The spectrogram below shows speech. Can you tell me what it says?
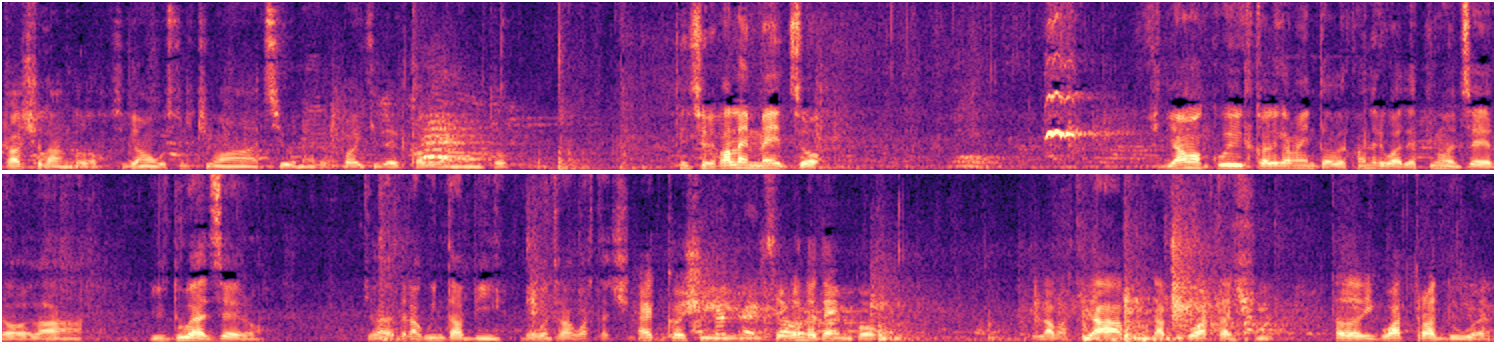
Calcio d'angolo. Seguiamo quest'ultima azione per poi chiudere il collegamento attenzione palla in mezzo. Chiudiamo qui il collegamento per quanto riguarda il primo 0 la, il 2 a 0 che è della quinta B contro la quarta C. Eccoci nel secondo tempo della partita quinta B quarta C stato di 4 a 2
